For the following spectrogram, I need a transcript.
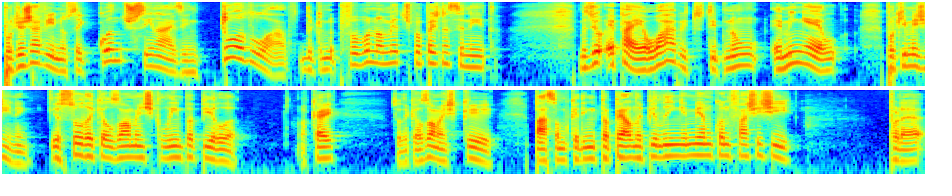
Porque eu já vi não sei quantos sinais em todo lado de que, por favor, não metas papéis na sanita. Mas eu, epá, é o hábito, tipo, não, a minha é... Porque imaginem, eu sou daqueles homens que limpa pila, ok? Sou daqueles homens que passam um bocadinho de papel na pilinha mesmo quando faz xixi para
